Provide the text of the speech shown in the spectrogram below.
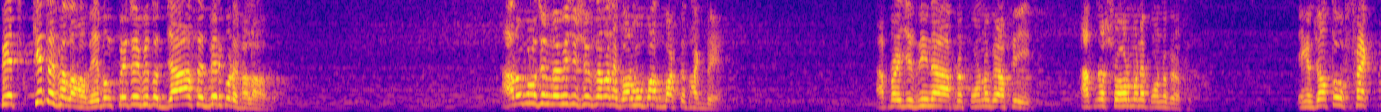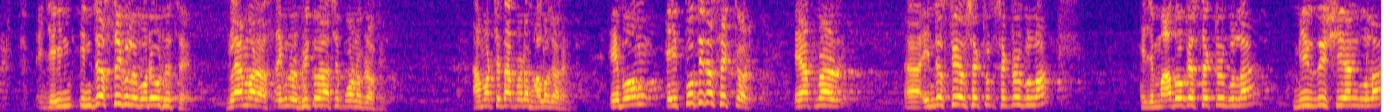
পেট কেটে ফেলা হবে এবং পেটের ভিতর যা আছে বের করে ফেলা হবে। আরও বলেছেন নবীজি শেষ জামানায় গর্ভপাত বাড়তে থাকবে। আপনার যে জিনা, আপনার পর্নোগ্রাফি আপনার শহর মানে পর্নোগ্রাফি এখানে যত ফ্যাক্ট এই যে ইন্ডাস্ট্রিগুলো গড়ে উঠেছে গ্ল্যামারাস এগুলোর ভিতরে আছে পর্নোগ্রাফি আমার যেটা আপনারা ভালো জানেন। এবং এই প্রতিটা সেক্টর এই আপনার ইন্ডাস্ট্রিয়াল সেক্টর সেক্টরগুলো এই যে মাদকের সেক্টরগুলা মিউজিশিয়ানগুলা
